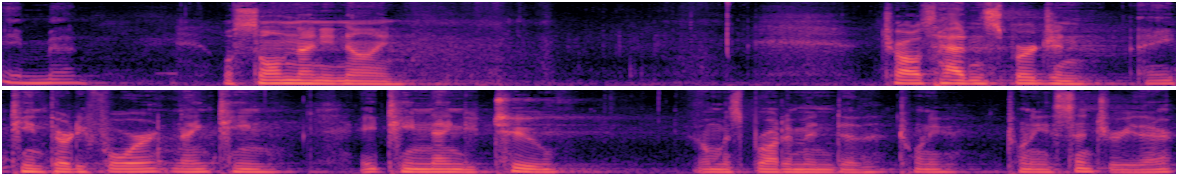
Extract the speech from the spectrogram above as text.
Amen. Well, Psalm 99. Charles Haddon Spurgeon, 1834, 19, 1892, almost brought him into the 20, 20th century there.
